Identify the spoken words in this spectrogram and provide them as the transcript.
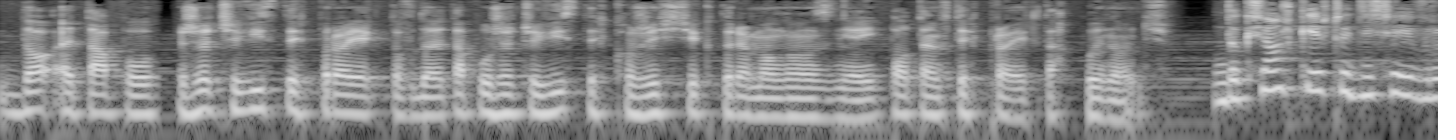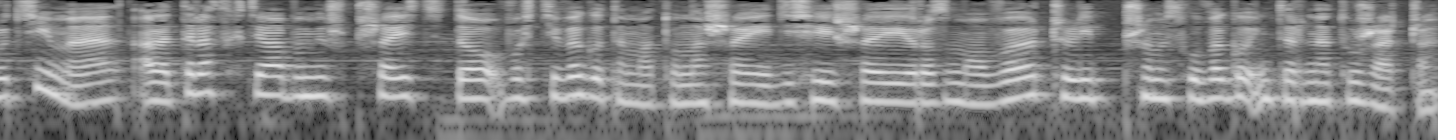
do etapu rzeczywistych projektów, do etapu rzeczywistych korzyści, które mogą z niej potem w tych projektach płynąć. Do książki jeszcze dzisiaj wrócimy, ale teraz chciałabym już przejść do właściwego tematu naszej dzisiejszej rozmowy, czyli przemysłowego internetu rzeczy.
